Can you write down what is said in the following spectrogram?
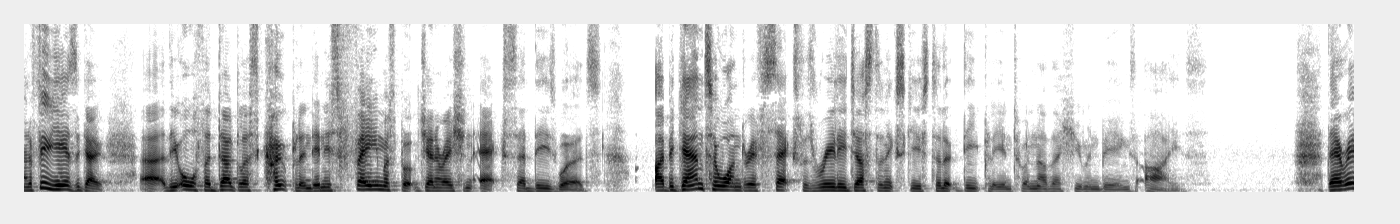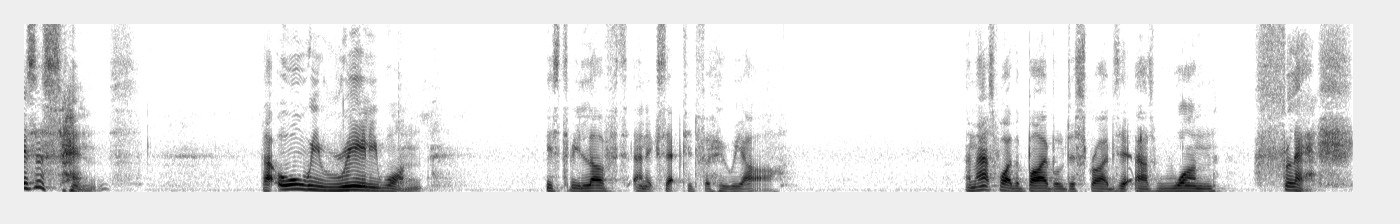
And a few years ago, uh, the author Douglas Coupland, in his famous book Generation X, said these words I began to wonder if sex was really just an excuse to look deeply into another human being's eyes. There is a sense that all we really want is to be loved and accepted for who we are. And that's why the Bible describes it as one flesh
